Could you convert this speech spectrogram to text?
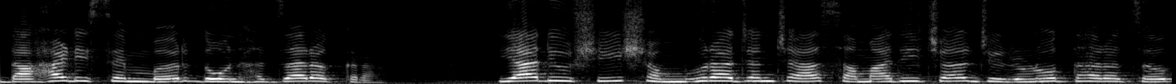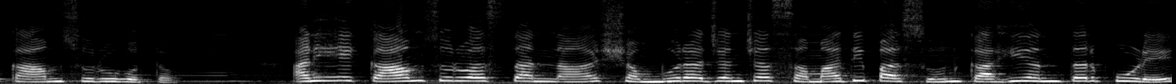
दहा डिसेंबर दोन हजार अकरा. या दिवशी शंभूराजांच्या समाधीच्या जीर्णोद्धाराचं काम सुरू होतं. आणि हे काम सुरू असताना शंभूराजांच्या समाधीपासून काही अंतर पुढे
